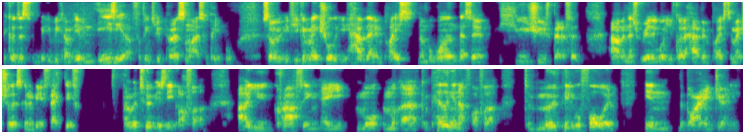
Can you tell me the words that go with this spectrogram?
because it's become even easier for things to be personalized for people. So if you can make sure that you have that in place, number one, that's a huge, huge benefit. Um, and that's really what you've got to have in place to make sure that's going to be effective. Number two is the offer. Are you crafting a more uh, compelling enough offer to move people forward in the buying journey?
